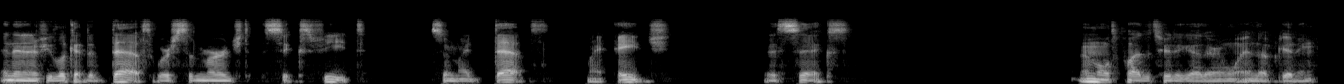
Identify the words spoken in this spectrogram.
And then if you look at the depth, we're submerged 6 feet. So my depth, my H, is 6 and multiply the two together and we'll end up getting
